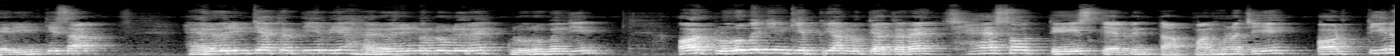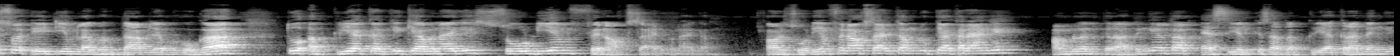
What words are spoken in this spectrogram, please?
एरिन के साथ। हेलो एरिन क्या करती है भैया? हेलो एरिन हम लोग ले रहे हैं क्लोरोबेंजीन। और क्लोरोबेंजीन की क्रिया हम लोग क्या कर रहे हैं? 623 केल्विन तापमान होना चाहिए और 300 एटीएम लगभग दाब जब होगा तो अब क्रिया करके क्या बनाएगी? सोडियम फेनॉक्साइड बनाएगा। और सोडियम फेनॉक्साइड का हम लोग क्या कराएँगे? अम्लन करा देंगे, अर्थात एस के साथ अब क्रिया करा देंगे।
